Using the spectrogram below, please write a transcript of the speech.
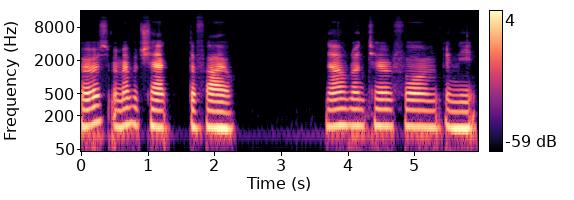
First, remember to check the file. Now run terraform init.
